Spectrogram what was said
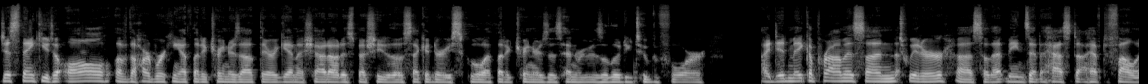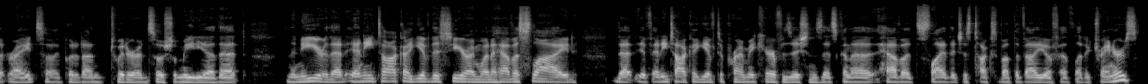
just thank you to all of the hardworking athletic trainers out there. Again, a shout out especially to those secondary school athletic trainers, as Henry was alluding to before. I did make a promise on Twitter, uh, so that means that it has to I have to follow it, right? So I put it on Twitter and social media that in the new year that any talk I give this year, I'm going to have a slide that if any talk I give to primary care physicians, that's going to have a slide that just talks about the value of athletic trainers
